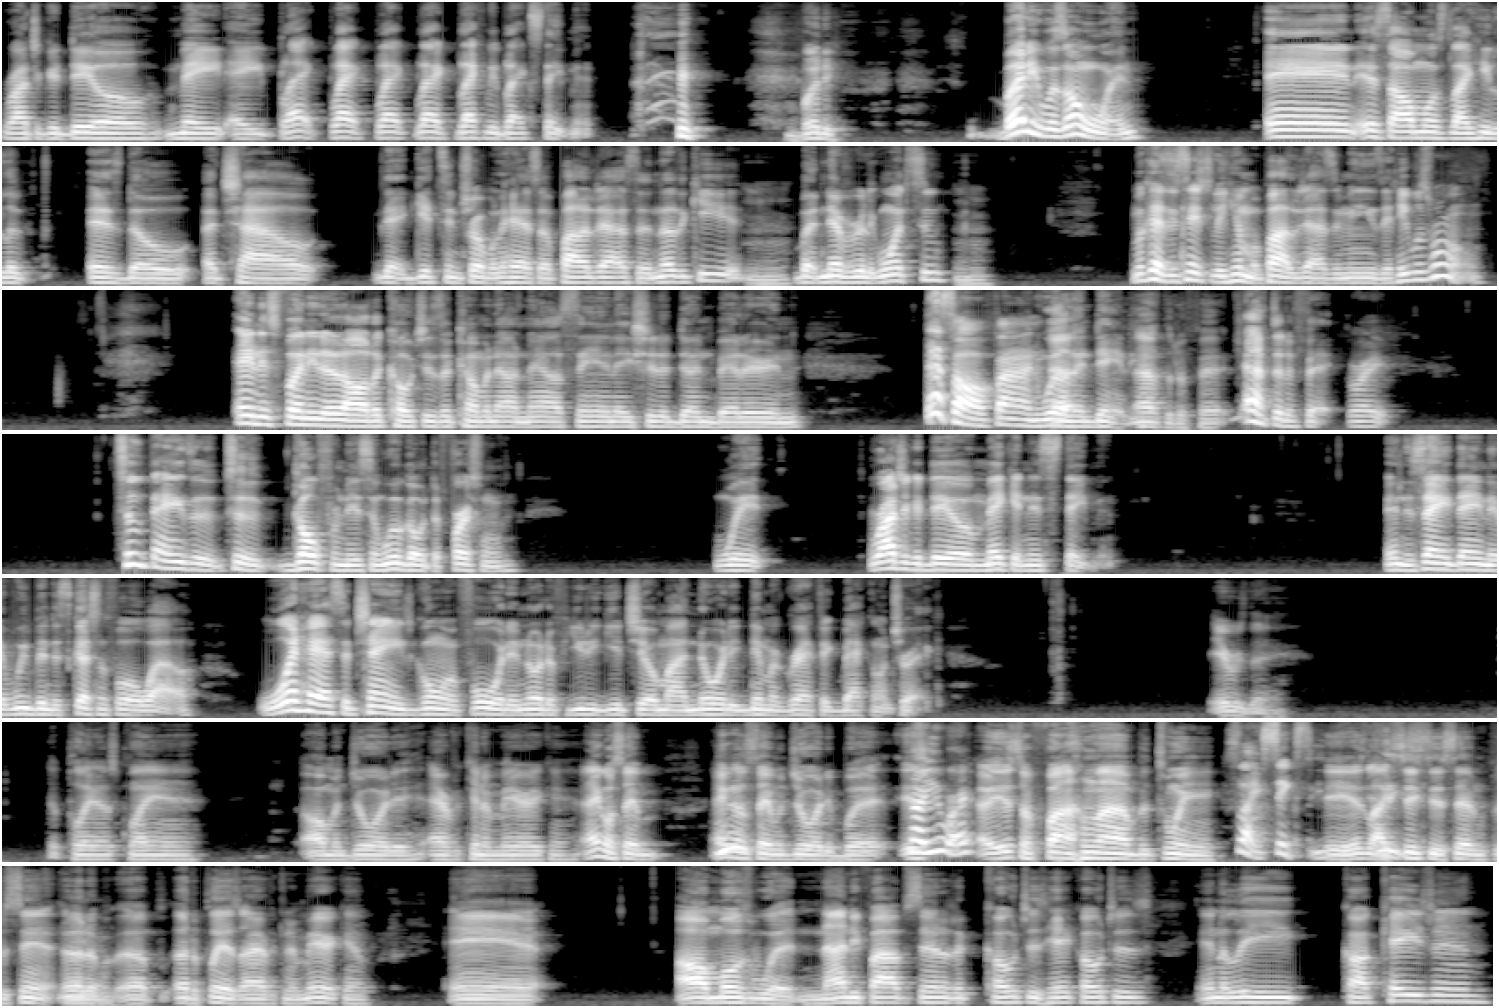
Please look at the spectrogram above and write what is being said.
Roger Goodell made a black, black, black, black, blackly black statement. Buddy. Buddy was on one, and it's almost like he looked as though a child that gets in trouble and has to apologize to another kid, Mhm. but never really wants to. Mhm. Because essentially, him apologizing means that he was wrong. And it's funny that all the coaches are coming out now saying they should have done better, and that's all fine, well, and dandy After the fact. after the fact, right? Two things to, to go from this, and we'll go with the first one with Roger Goodell making this statement. And the same thing that we've been discussing for a while. What has to change going forward in order for you to get your minority demographic back on track? Everything. The players playing, all majority African American. I ain't gonna say I ain't gonna say majority, but it's, no, you're right. uh, it's a fine line between It's like 60. Yeah, it's like sixty to seventy percent of the uh, of the players are African American, and almost what ninety five percent of the coaches, head coaches in the league, Caucasian.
